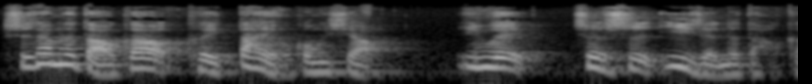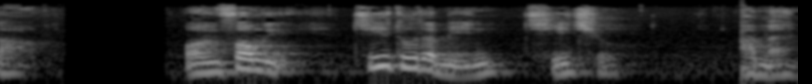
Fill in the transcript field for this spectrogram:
使他们的祷告可以大有功效，因为这是艺人的祷告。我们奉基督的名祈求，阿门。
